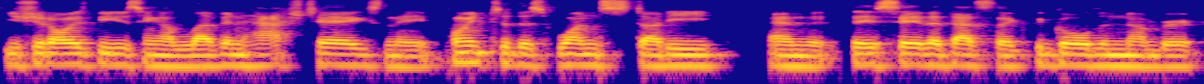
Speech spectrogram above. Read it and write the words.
you should always be using 11 hashtags and they point to this one study and they say that that's like the golden number.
